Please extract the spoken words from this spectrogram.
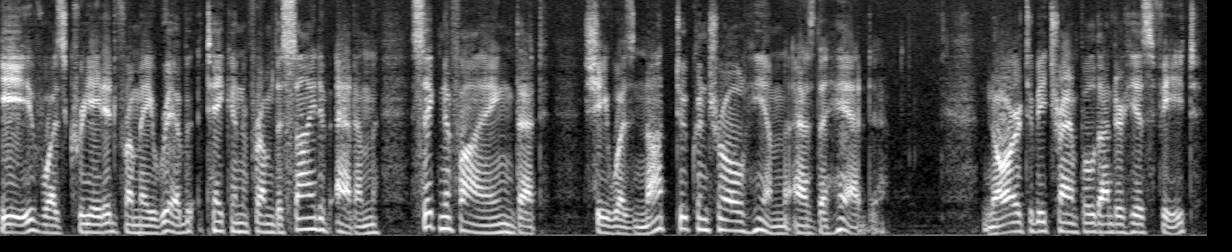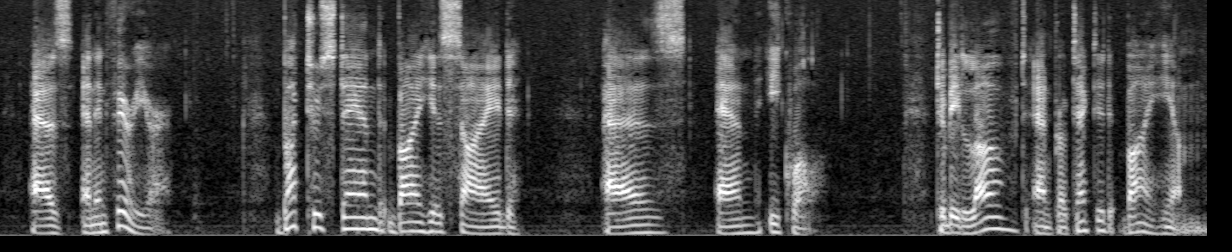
Eve was created from a rib taken from the side of Adam, signifying that she was not to control him as the head, nor to be trampled under his feet as an inferior, but to stand by his side as an equal, to be loved and protected by him,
